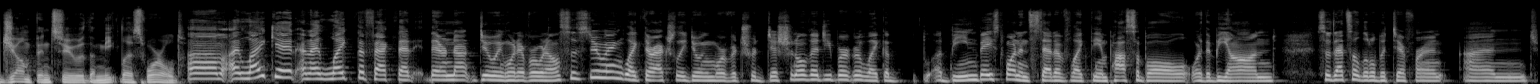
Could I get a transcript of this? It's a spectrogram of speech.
jump into the meatless world. Um, I like it, and I like the fact that they're not doing what everyone else is doing. Like they're actually doing more of a traditional veggie burger, like a, a bean based one, instead of like the Impossible or the Beyond. So that's a little bit different. And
